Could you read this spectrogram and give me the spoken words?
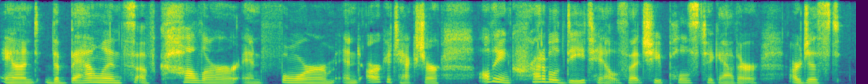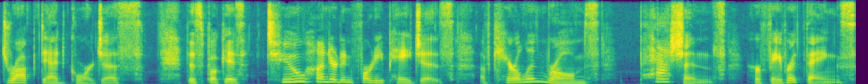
And the balance of color and form and architecture, all the incredible details that she pulls together are just drop dead gorgeous. This book is 240 pages of Carolyne Roehm's passions, her favorite things,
